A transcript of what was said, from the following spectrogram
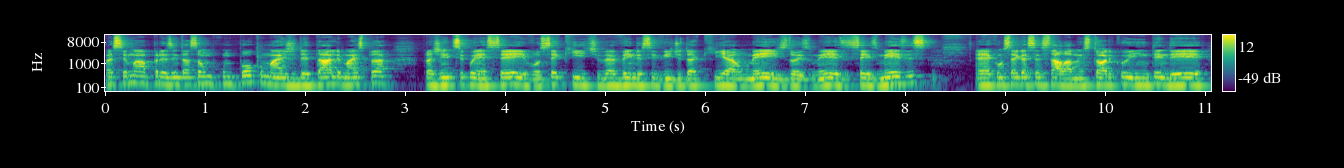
vai ser uma apresentação com um pouco mais de detalhe, mais para a gente se conhecer e você que estiver vendo esse vídeo daqui a um mês, dois meses, seis meses, é, consegue acessar lá no histórico e entender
